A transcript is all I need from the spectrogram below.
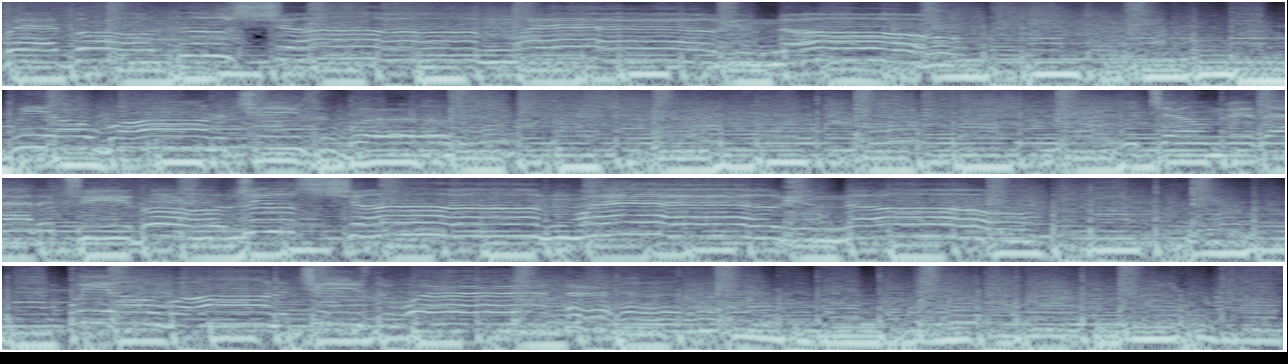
revolution. Well, you know, we all want to change the world. You tell me that it's evolution. Well,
